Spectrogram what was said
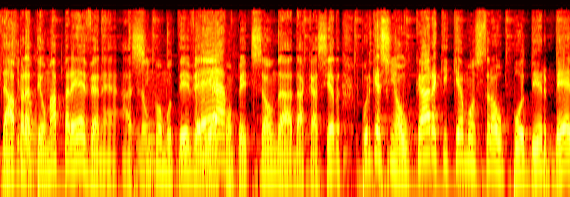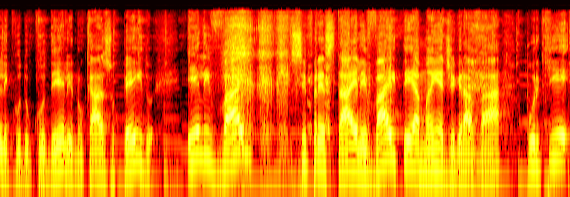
Dá É pra não- ter uma prévia, né? Assim Não- como teve ali É. a competição da, da caceta. Porque assim, ó, o cara que quer mostrar o poder bélico do cu dele, no caso o peido, ele vai se prestar, ele vai ter a manha de gravar, porque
